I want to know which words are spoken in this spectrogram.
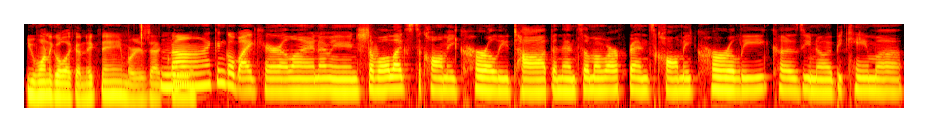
you want to go like a nickname, or is that cool? Nah, I can go by Caroline. I mean, Cheval likes to call me Curly Top, and then some of our friends call me Curly because you know it became a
